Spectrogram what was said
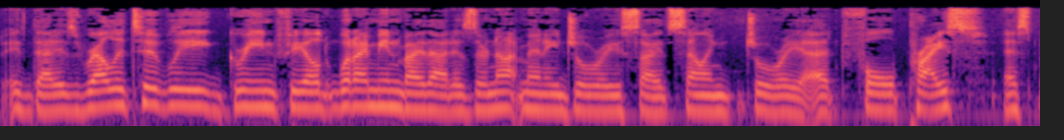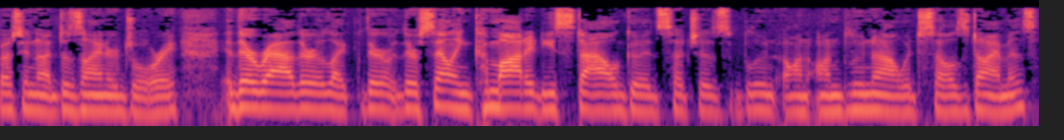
that is relatively greenfield. What I mean by that is there are not many jewelry sites selling jewelry at full price, especially not designer jewelry. They're rather like they're they're selling commodity style goods such as Blue on, on Blue Nile, which sells diamonds.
